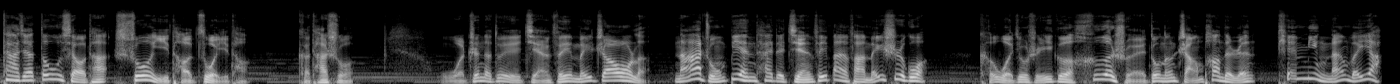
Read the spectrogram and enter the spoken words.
大家都笑他说一套做一套，可他说：“我真的对减肥没招了，哪种变态的减肥办法没试过？可我就是一个喝水都能长胖的人，天命难违呀。”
